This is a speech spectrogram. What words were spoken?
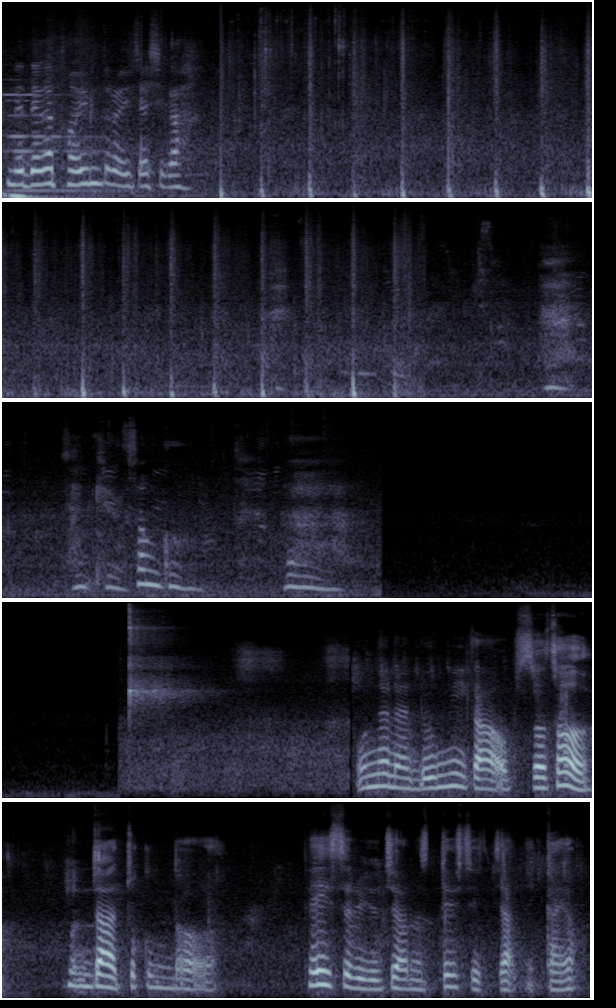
근데 내가 더 힘들어 이 자식아. 3kg 성공. 아. 오늘은 루미가 없어서 혼자 조금 더 페이스를 유지하면서 뛸 수 있지 않을까요?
